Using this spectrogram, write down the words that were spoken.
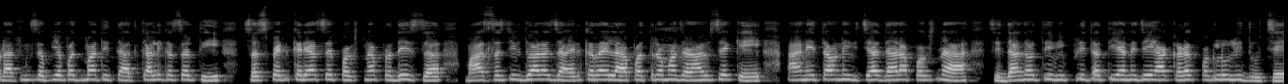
પ્રાથમિક સભ્યપદમાંથી તાત્કાલિક અસરથી સસ્પેન્ડ કર્યા છે. પક્ષના પ્રદેશ મહાસચિવ દ્વારા જાહેર કરાયેલા પત્રમાં જણાવ્યું છે કે, આ નેતાઓની વિચારધારા પક્ષના સિદ્ધાંતોથી વિપરીત હતી અને જે આ કડક પગલું લીધું છે.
